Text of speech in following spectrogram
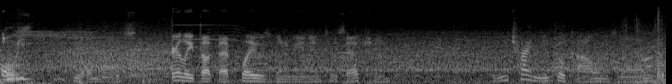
Oh he, he almost. I really thought that play was going to be an interception. Can we try Nico Collins long?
